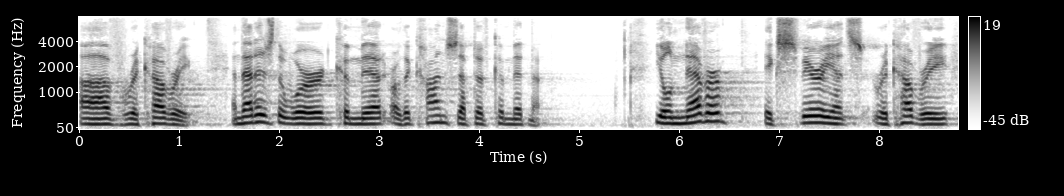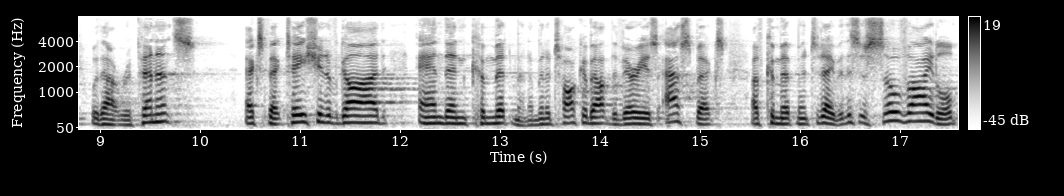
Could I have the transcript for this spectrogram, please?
of recovery, and that is the word commit or the concept of commitment. You'll never experience recovery without repentance, expectation of God, and then commitment. I'm going to talk about the various aspects of commitment today. But this is so vital,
